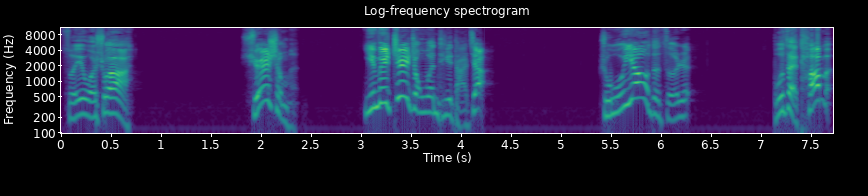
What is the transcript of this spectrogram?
所以我说啊，学生们因为这种问题打架，主要的责任不在他们，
